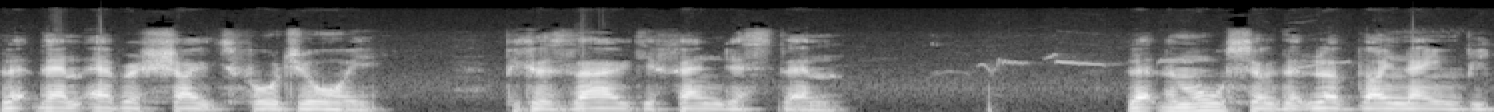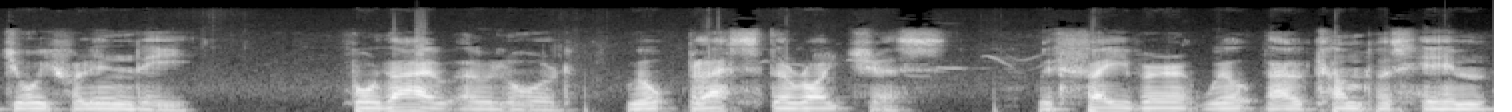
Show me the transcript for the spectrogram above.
Let them ever shout for joy, because thou defendest them. Let them also that love thy name be joyful in thee. For thou, O Lord, wilt bless the righteous. With favour wilt thou compass him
